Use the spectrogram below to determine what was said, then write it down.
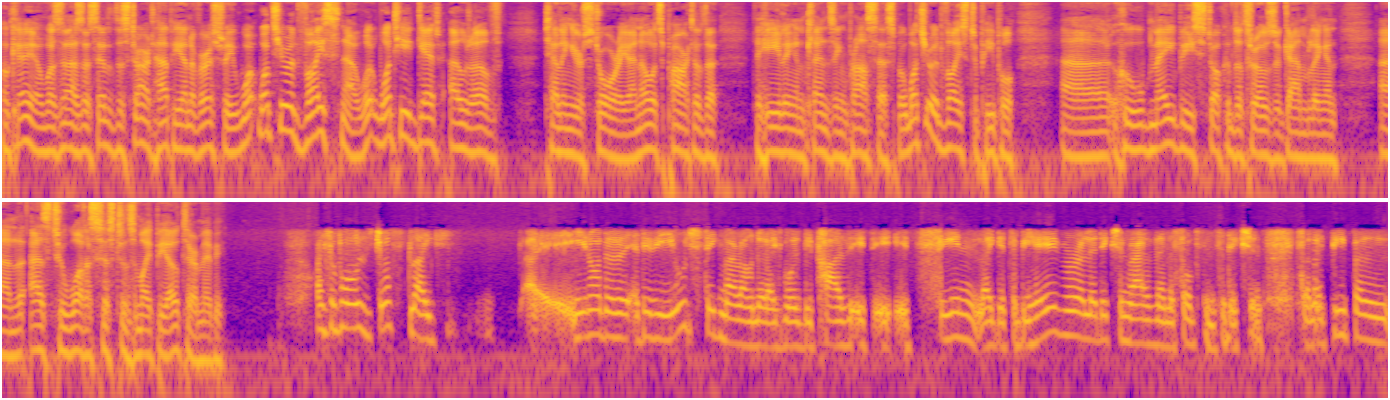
Okay, it was as I said at the start, happy anniversary. What, what's your advice now? What what do you get out of telling your story? I know it's part of the, the healing and cleansing process, but what's your advice to people uh, who may be stuck in the throes of gambling and, and as to what assistance might be out there, maybe? I suppose just like uh, you know, there's a, there's a huge stigma around it, I suppose, because it, it it's seen like it's a behavioural addiction rather than a substance addiction. So, like, people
